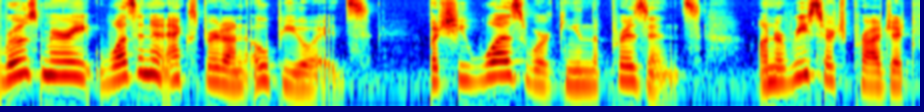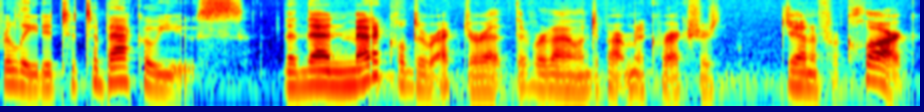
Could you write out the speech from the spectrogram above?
Rosemarie wasn't an expert on opioids, but she was working in the prisons on a research project related to tobacco use. The then medical director at the Rhode Island Department of Corrections, Jennifer Clarke,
